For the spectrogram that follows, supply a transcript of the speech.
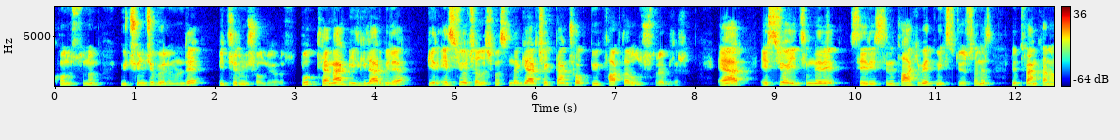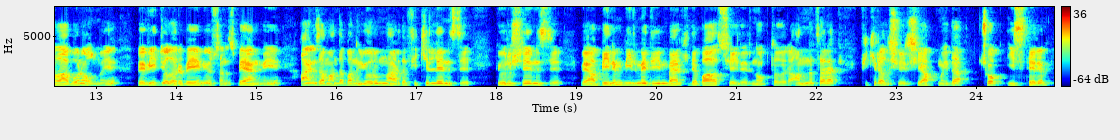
konusunun 3. bölümünü de bitirmiş oluyoruz. Bu temel bilgiler bile bir SEO çalışmasında gerçekten çok büyük farklar oluşturabilir. Eğer SEO eğitimleri serisini takip etmek istiyorsanız lütfen kanala abone olmayı ve videoları beğeniyorsanız beğenmeyi, aynı zamanda bana yorumlarda fikirlerinizi, görüşlerinizi veya benim bilmediğim belki de bazı şeyleri, noktaları anlatarak fikir alışverişi yapmayı da çok isterim.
